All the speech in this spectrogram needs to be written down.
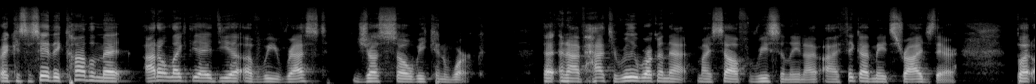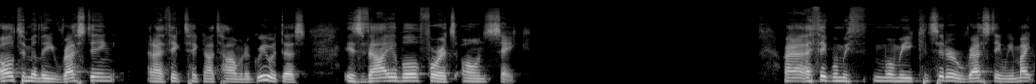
right? Because to say they complement, I don't like the idea of we rest just so we can work. That, and I've had to really work on that myself recently, and I, I think I've made strides there. But ultimately, resting, and I think Thich Nhat Hanh would agree with this, is valuable for its own sake. Right? I think when we when we consider resting, we might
